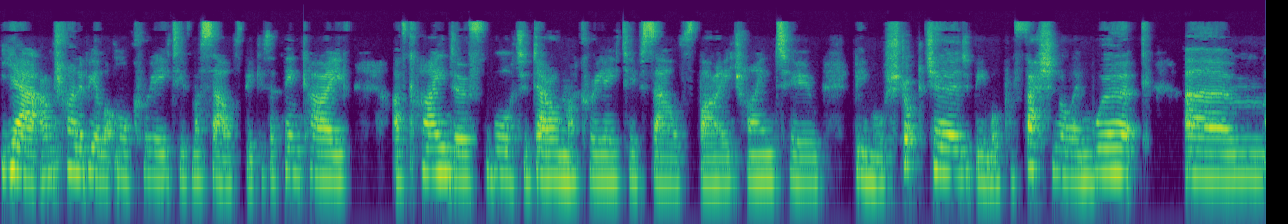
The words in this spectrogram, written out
yeah, I'm trying to be a lot more creative myself because I think I've I've kind of watered down my creative self by trying to be more structured, be more professional in work, um,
